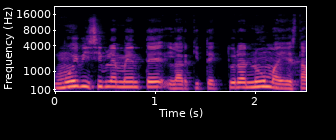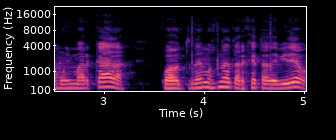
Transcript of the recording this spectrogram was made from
muy visiblemente la arquitectura NUMA y está muy marcada? Cuando tenemos una tarjeta de video.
